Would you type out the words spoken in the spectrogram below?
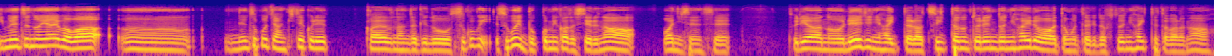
鬼滅の刃は、うーん、ねずこちゃん来てくれからなんだけど、すごく、すごいぶっ込み方してるな、ワニ先生。そりゃ、あの、0時に入ったらツイッターのトレンドに入るわって思ってたけど、普通に入ってたからな。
